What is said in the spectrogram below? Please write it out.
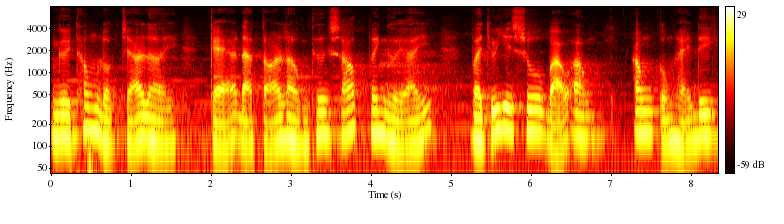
Người thông luật trả lời, kẻ đã tỏ lòng thương xót với người ấy, và Chúa Giêsu bảo ông ông cũng hãy đi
